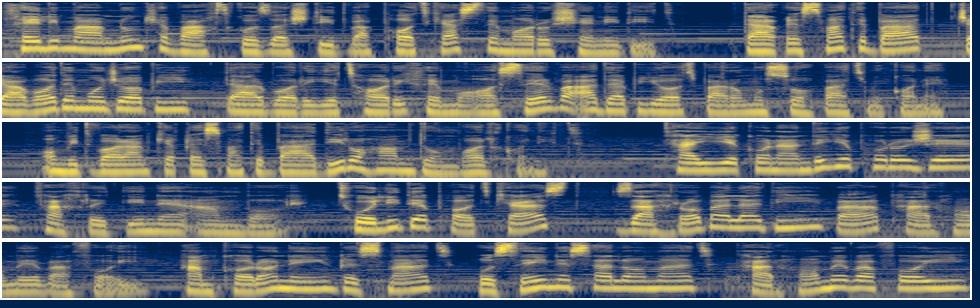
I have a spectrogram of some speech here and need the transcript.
خیلی ممنون که وقت گذاشتید و پادکست ما رو شنیدید. در قسمت بعد جواد مجابی درباره تاریخ معاصر و ادبیات برامون صحبت می‌کنه. امیدوارم که قسمت بعدی رو هم دنبال کنید. تهیه کننده پروژه فخردین انبار تولید پادکست زهرا بلدی و پرهام وفایی. همکاران این قسمت حسین سلامت پرهام وفایی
